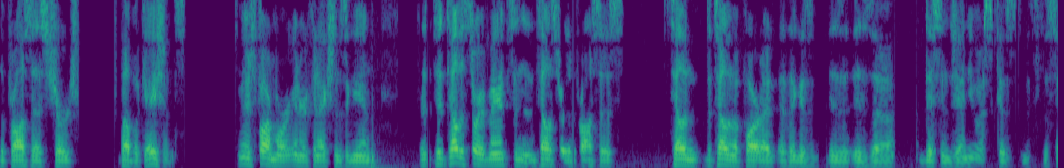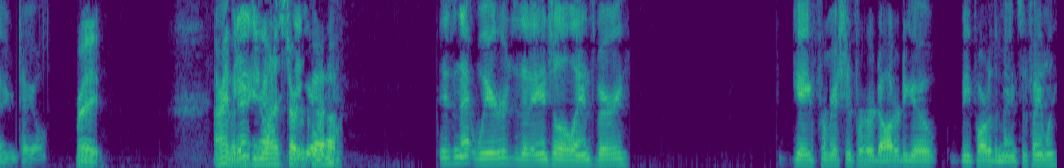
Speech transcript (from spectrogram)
the Process Church publications. I mean, there's far more interconnections again. To, to tell the story of Manson and tell the story of the process, to tell them to tell them apart, I, I think is is is uh, disingenuous because it's the same tale. right. All right, But man. Do you want to start the, recording? uh, isn't that weird that Angela Lansbury gave permission for her daughter to go be part of the Manson family?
